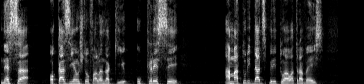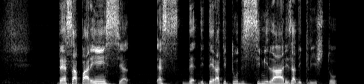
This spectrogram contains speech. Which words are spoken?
nessa ocasião estou falando aqui o crescer, a maturidade espiritual através dessa aparência, de, ter atitudes similares à de Cristo.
